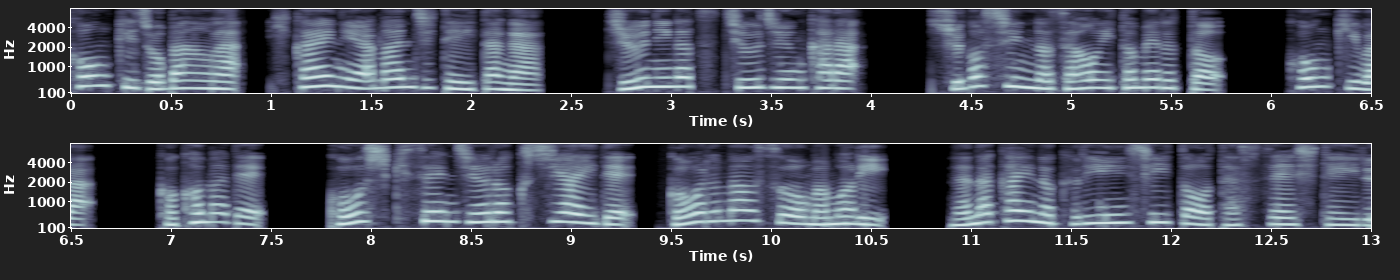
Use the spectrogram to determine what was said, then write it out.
今季序盤は控えに甘んじていたが、12月中旬から守護神の座を射止めると、今季は、ここまで公式戦16試合でゴールマウスを守り、7回のクリーンシートを達成している。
